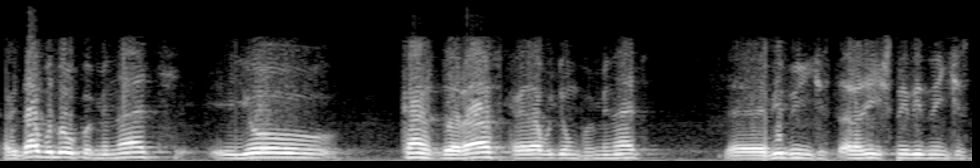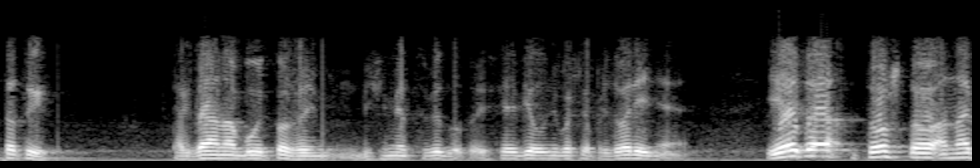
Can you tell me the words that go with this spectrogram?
когда буду упоминать ее каждый раз, когда будем упоминать э, виды нечисто- различные виды нечистоты. Тогда она будет тоже им- иметься в виду. То есть я делаю небольшое предварение. И это то, что она э,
